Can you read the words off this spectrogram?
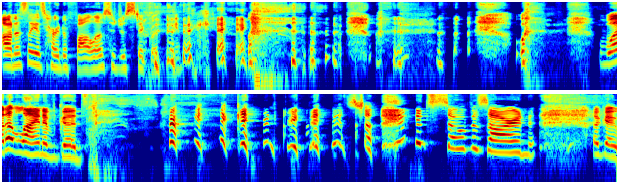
honestly, it's hard to follow. So just stick with me. okay. what a line of goods. I can't even read it. It's so, it's so bizarre. And, okay,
